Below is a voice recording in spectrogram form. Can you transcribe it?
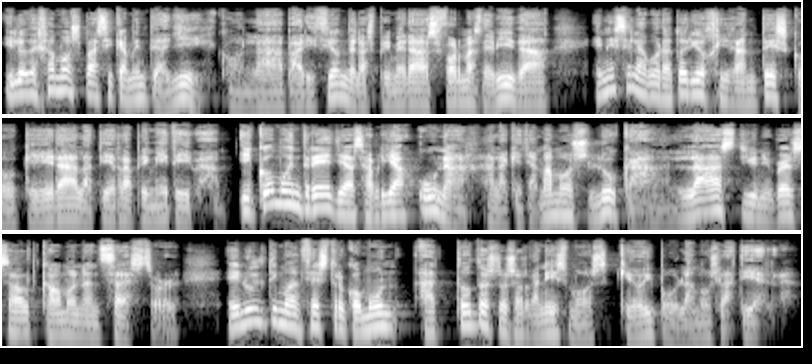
Y lo dejamos básicamente allí, con la aparición de las primeras formas de vida, en ese laboratorio gigantesco que era la Tierra primitiva. Y cómo entre ellas habría una, a la que llamamos Luca, Last Universal Common Ancestor, el último ancestro común a todos los organismos que hoy poblamos la Tierra.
